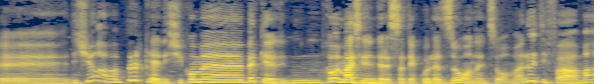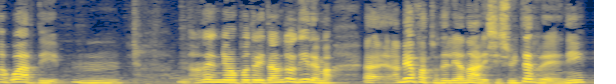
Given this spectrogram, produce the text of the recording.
eh, dici, oh, perché? Dici, come, perché? Come mai siete interessati a quella zona? Insomma, lui ti fa, ma guardi, mm, non glielo potrei tanto dire, ma eh, abbiamo fatto delle analisi sui terreni.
